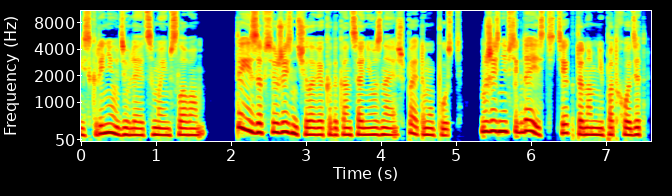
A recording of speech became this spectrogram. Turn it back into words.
Искренне удивляется моим словам. Ты и за всю жизнь человека до конца не узнаешь, поэтому пусть. В жизни всегда есть те, кто нам не подходит,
